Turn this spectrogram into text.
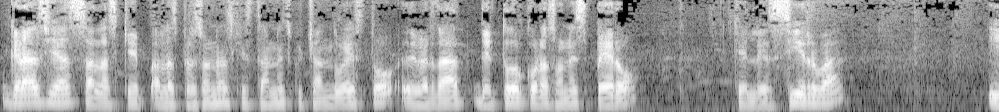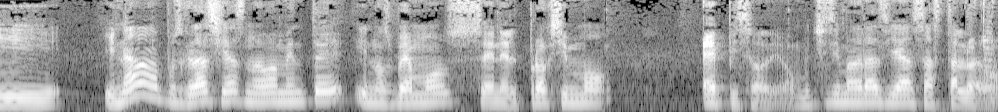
gracias a las que a las personas que están escuchando esto, de verdad, de todo corazón espero que les sirva. Y y nada, pues gracias nuevamente y nos vemos en el próximo episodio. Muchísimas gracias, hasta luego.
